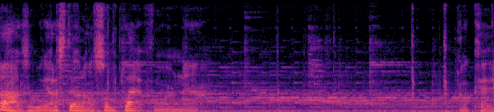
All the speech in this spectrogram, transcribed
Ah, so we gotta stand on some platform now. Okay.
